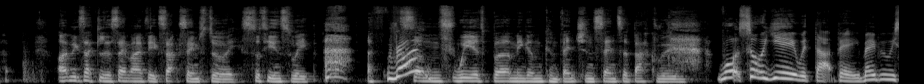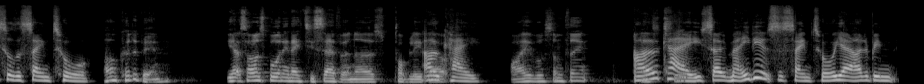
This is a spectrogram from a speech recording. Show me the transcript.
I'm exactly the same. I have the exact same story. Sooty and Sweep. right. Some weird Birmingham Convention Centre back room. What sort of year would that be? Maybe we saw the same tour. Oh, could have been. Yes, I was born in '87. I was probably okay five or something. Okay, so maybe it's the same tour. Yeah, I'd have been.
